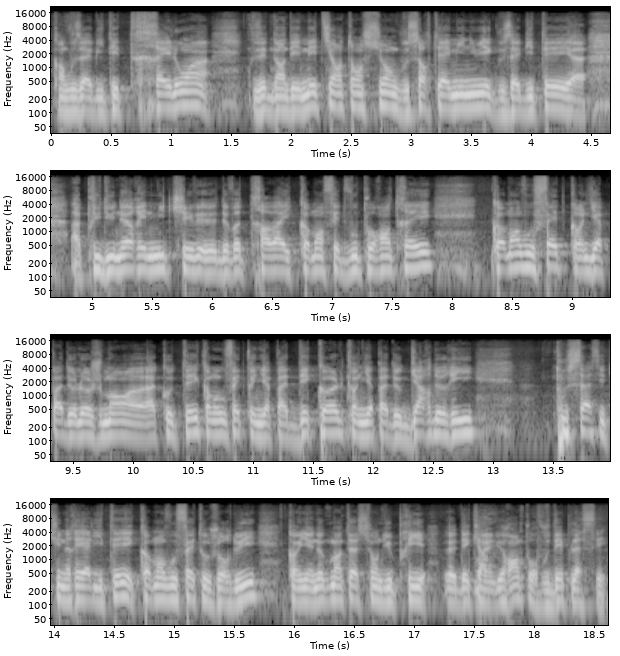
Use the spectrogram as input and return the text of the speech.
Quand vous habitez très loin, que vous êtes dans des métiers en tension, que vous sortez à minuit et que vous habitez euh, à plus d'une heure et demie de, chez, de votre travail, comment faites-vous pour rentrer? Comment vous faites quand il n'y a pas de logement euh, à côté? Comment vous faites quand il n'y a pas d'école, quand il n'y a pas de garderie? Tout ça, c'est une réalité. Et comment vous faites aujourd'hui quand il y a une augmentation du prix euh, des carburants pour vous déplacer?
